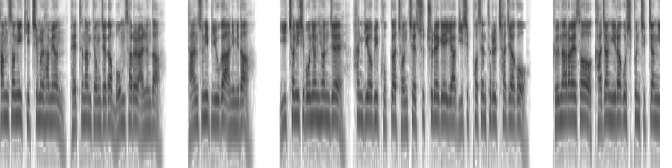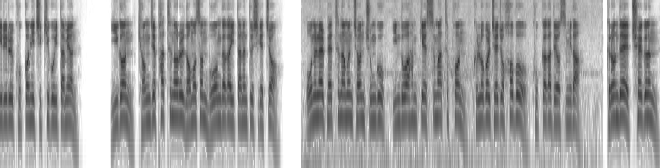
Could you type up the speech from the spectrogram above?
삼성이 기침을 하면 베트남 경제가 몸살을 앓는다. 단순히 비유가 아닙니다. 2025년 현재 한 기업이 국가 전체 수출액의 약 20%를 차지하고 그 나라에서 가장 일하고 싶은 직장 1위를 굳건히 지키고 있다면 이건 경제 파트너를 넘어선 무언가가 있다는 뜻이겠죠. 오늘날 베트남은 전 중국, 인도와 함께 스마트폰 글로벌 제조 허브 국가가 되었습니다. 그런데 최근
